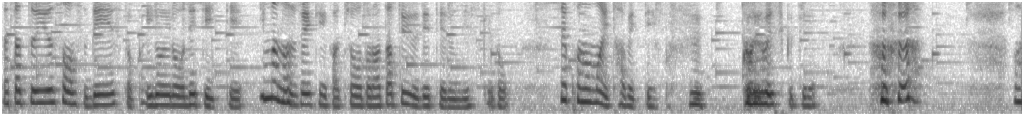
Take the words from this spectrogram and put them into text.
ラタトゥイユソースですとかいろいろ出ていて今の時期がちょうどラタトゥイユ出てるんですけどでこの前食べてすっごい美味しくて。わ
